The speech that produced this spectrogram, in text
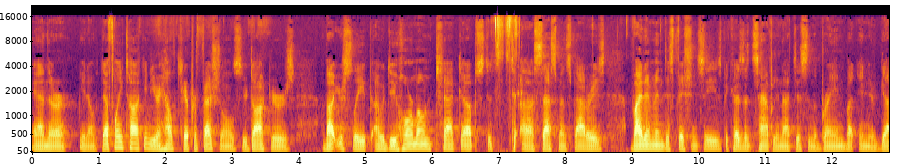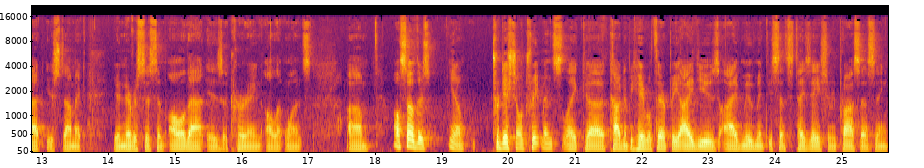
And they're, you know, definitely talking to your healthcare professionals, your doctors, about your sleep. I would do hormone checkups, uh, assessments, batteries, vitamin deficiencies, because it's happening not just in the brain, but in your gut, your stomach, your nervous system. All of that is occurring all at once. Um, also, there's you know traditional treatments like uh, cognitive behavioral therapy. I'd use eye movement desensitization, reprocessing,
